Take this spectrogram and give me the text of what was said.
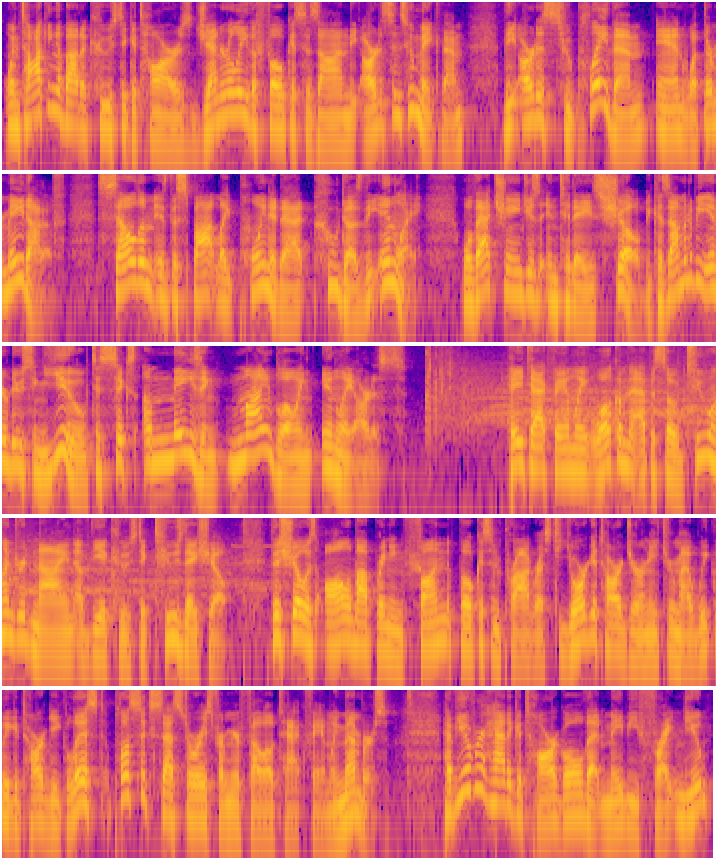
When talking about acoustic guitars, generally the focus is on the artisans who make them, the artists who play them, and what they're made out of. Seldom is the spotlight pointed at who does the inlay. Well, that changes in today's show because I'm going to be introducing you to six amazing, mind blowing inlay artists. Hey TAC family, welcome to episode 209 of the Acoustic Tuesday Show. This show is all about bringing fun, focus, and progress to your guitar journey through my weekly Guitar Geek list, plus success stories from your fellow TAC family members. Have you ever had a guitar goal that maybe frightened you?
